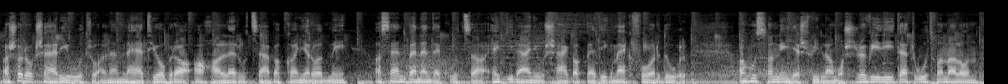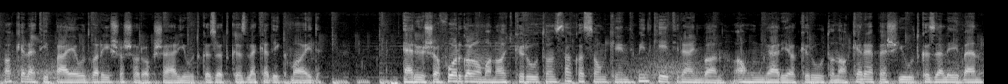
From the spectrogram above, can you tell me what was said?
A Soroksári útról nem lehet jobbra a Haller utcába kanyarodni, a Szent Benedek utca egyirányúsága pedig megfordul. A 24-es villamos rövidített útvonalon a keleti pályaudvar és a Soroksári út között közlekedik majd. Erős a forgalom a Nagykörúton szakaszonként mindkét irányban, a Hungária körúton a Kerepesi út közelében,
